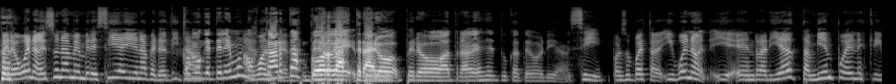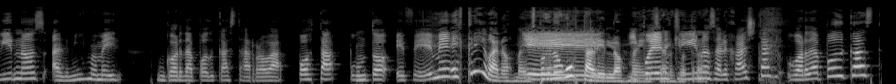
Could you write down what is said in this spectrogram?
Pero bueno, es una membresía y una pelotita. como que tenemos las Aguante. cartas pero, Gorda eh, pero pero a través de tu categoría Sí, por supuesto. Y bueno, y en realidad también pueden escribirnos al mismo mail gordapodcast.posta.fm. Escríbanos mails, porque nos gusta abrir los mails. Eh, Y pueden a escribirnos al hashtag gordapodcast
